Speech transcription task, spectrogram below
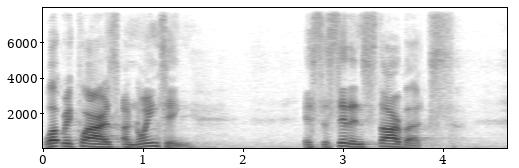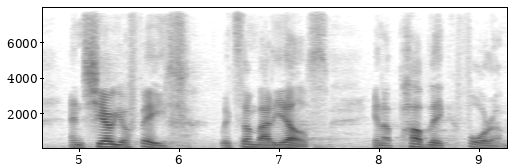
What requires anointing is to sit in Starbucks and share your faith with somebody else in a public forum.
